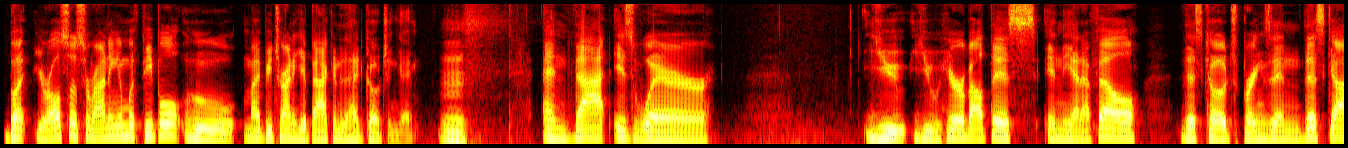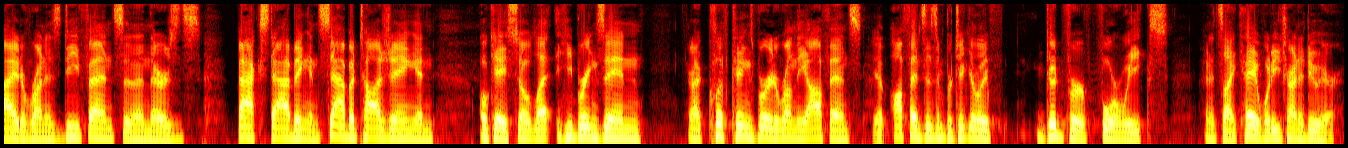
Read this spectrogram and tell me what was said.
but you're also surrounding him with people who might be trying to get back into the head coaching game. Mm. And that is where you you hear about this in the NFL. This coach brings in this guy to run his defense, and then there's backstabbing and sabotaging. And okay, so let he brings in uh, Cliff Kingsbury to run the offense. Yep. Offense isn't particularly f- good for four weeks, and it's like, hey, what are you trying to do here?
